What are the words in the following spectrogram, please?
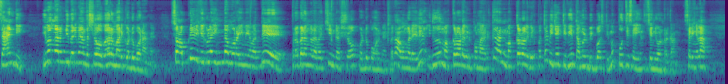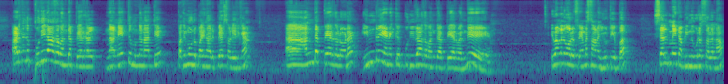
சாண்டி இவங்க ரெண்டு பேருமே அந்த ஷோ வேறு மாதிரி கொண்டு போனாங்க. ஸோ அப்படி இருக்கக்குள்ள இந்த முறையுமே வந்து பிரபலங்களை வச்சு இந்த ஷோ கொண்டு போகணும் என்பது அவங்களோட இது இதுவும் மக்களோட விருப்பமாக இருக்குது அண்ட் மக்களோட விருப்பத்தை விஜய் டிவியும் தமிழ் பிக் பாஸ் டீமும் பூர்த்தி செய்ய செஞ்சு கொண்டிருக்காங்க. சரிங்களா? அடுத்தது புதிதாக வந்த பேர்கள் நான் நேற்று முந்தநாத்து பதிமூணு பதினாலு பேர் சொல்லியிருக்கேன். அந்த பேர்களோட இன்று எனக்கு புதிதாக வந்த பேர் வந்து இவங்களும் ஒரு ஃபேமஸான யூடியூபர் செல்மேட் அப்படின்னு கூட சொல்லலாம்.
